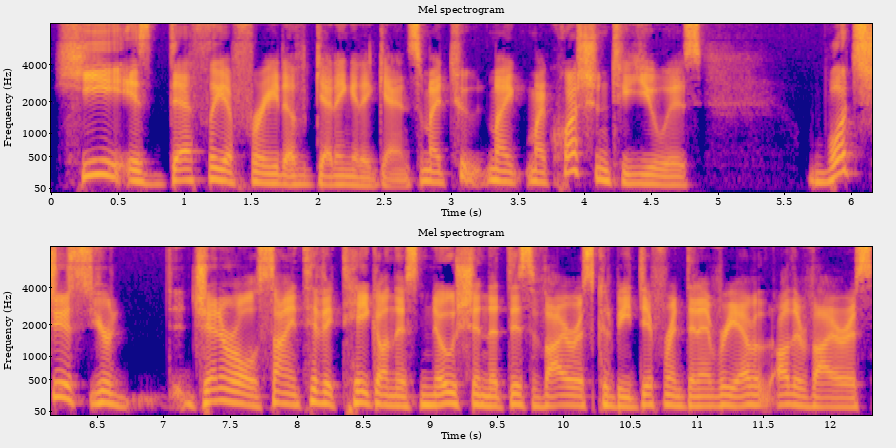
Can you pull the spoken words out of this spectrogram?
He is deathly afraid of getting it again. So my two my my question to you is what's just your general scientific take on this notion that this virus could be different than every other virus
